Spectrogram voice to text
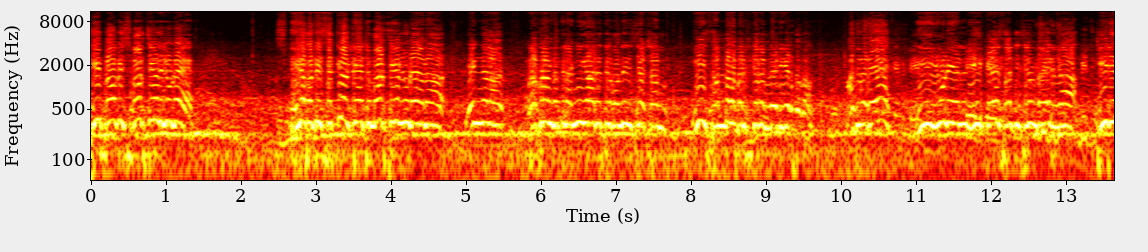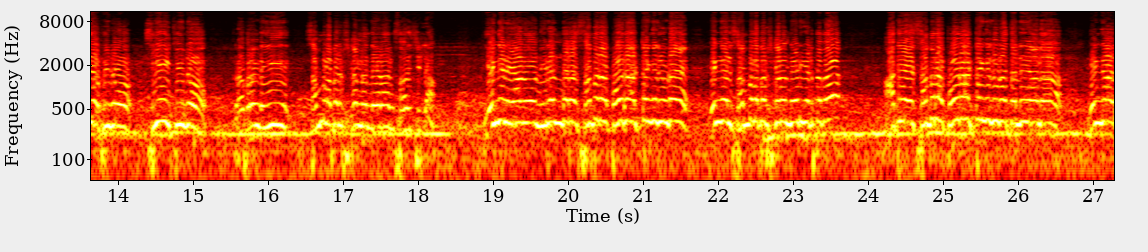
ചീഫ് ഓഫീസ് മാർച്ചുകളിലൂടെ നിരവധി സെക്രട്ടേറിയറ്റ് മാർച്ചുകളിലൂടെയാണ് ഞങ്ങൾ റഫറണ്ടത്തിൽ അംഗീകാരത്തിൽ വന്നതിന് ശേഷം ഈ ശമ്പള പരിഷ്കരണം നേടിയെടുത്തത്. അതുവരെ ഈ യൂണിയൻ ഈ K S R T C ഉണ്ടായിരുന്ന ടി ഡി എഫിനോ സി ഐ ടിനോ റഫറണ്ട് ഈ ശമ്പള പരിഷ്കരണം നേടാൻ സാധിച്ചില്ല എങ്ങനെയാണോ നിരന്തര സമര പോരാട്ടങ്ങളിലൂടെ ഞങ്ങൾ ശമ്പള പരിഷ്കരണം നേടിയെടുത്തത് അതേ സമര പോരാട്ടങ്ങളിലൂടെ തന്നെയാണ് ഞങ്ങൾ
